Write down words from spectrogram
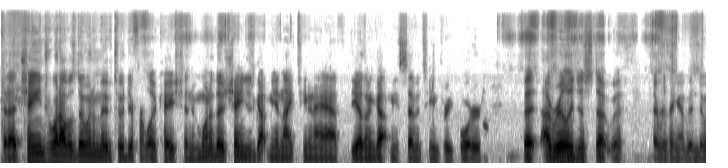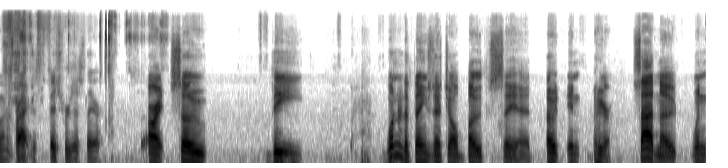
that I changed what I was doing and moved to a different location. And one of those changes got me a 19 and a half. The other one got me 17 three quarters. But I really just stuck with everything I've been doing in practice. Fish were just there. All right. So the one of the things that y'all both said. Oh, in here. Side note: When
